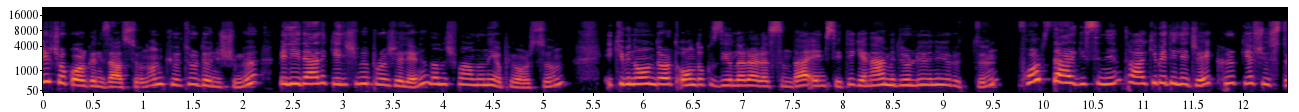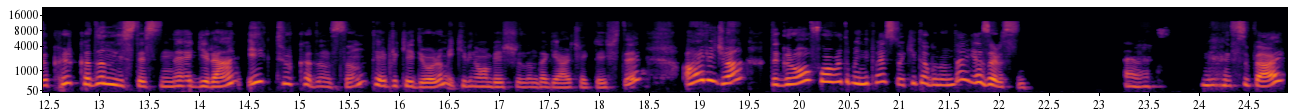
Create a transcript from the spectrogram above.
birçok organizasyonun kültür dönüşümü ve liderlik gelişimi projelerinin danışmanlığını yapıyorsun. 2014-19 yılları arasında MCT Genel Müdürlüğünü yürüttün. Forbes dergisinin takip edilecek 40 yaş üstü 40 kadın listesine giren ilk Türk kadınsın. Tebrik ediyorum. 2015 yılında gerçekleşti. Ayrıca The Grow Forward Manifesto kitabının da yazarısın. Evet. Süper.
